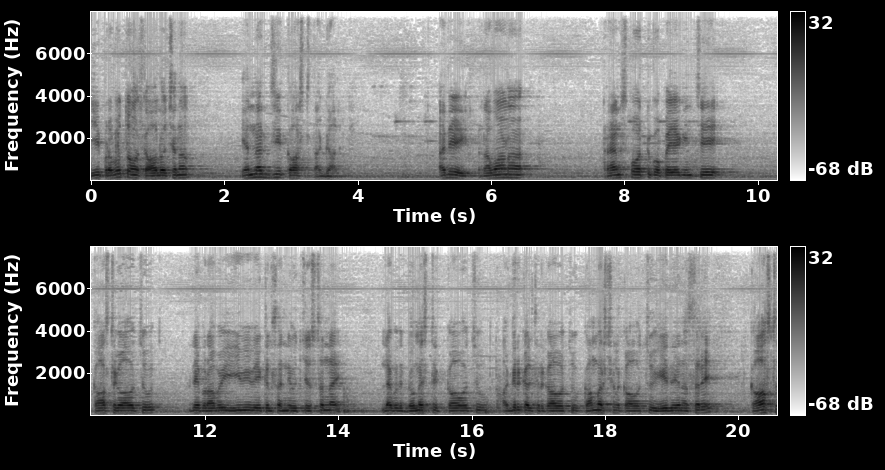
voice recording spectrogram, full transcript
ఈ ప్రభుత్వం యొక్క ఆలోచన ఎనర్జీ కాస్ట్ తగ్గాలి. అది రవాణా ట్రాన్స్పోర్ట్కు ఉపయోగించే కాస్ట్ కావచ్చు రేపు రాబోయే ఈవీ వెహికల్స్ అన్నీ వచ్చేస్తున్నాయి లేకపోతే డొమెస్టిక్ కావచ్చు అగ్రికల్చర్ కావచ్చు కమర్షియల్ కావచ్చు ఏదైనా సరే కాస్ట్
